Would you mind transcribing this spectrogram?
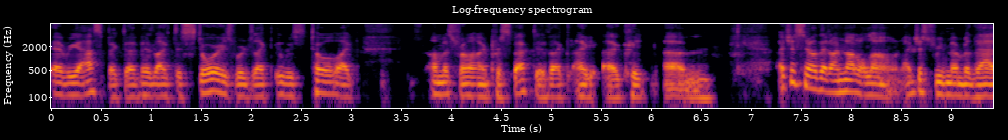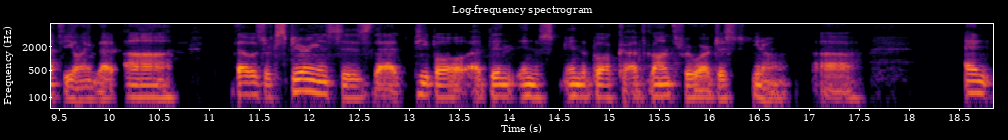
every aspect of it. Like the stories were like it was told like almost from my perspective. Like I I could um, I just know that I'm not alone. I just remember that feeling that uh, those experiences that people have been in the in the book have gone through are just you know uh, and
